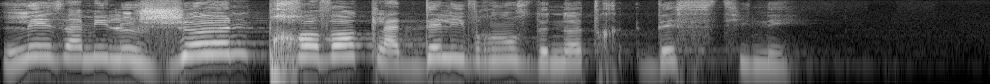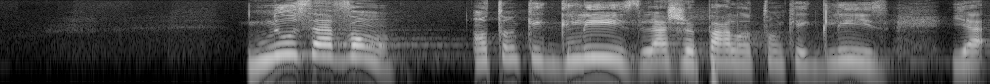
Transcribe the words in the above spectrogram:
Les amis, le jeûne provoque la délivrance de notre destinée. Nous avons, en tant qu'Église, là je parle en tant qu'Église, il y a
